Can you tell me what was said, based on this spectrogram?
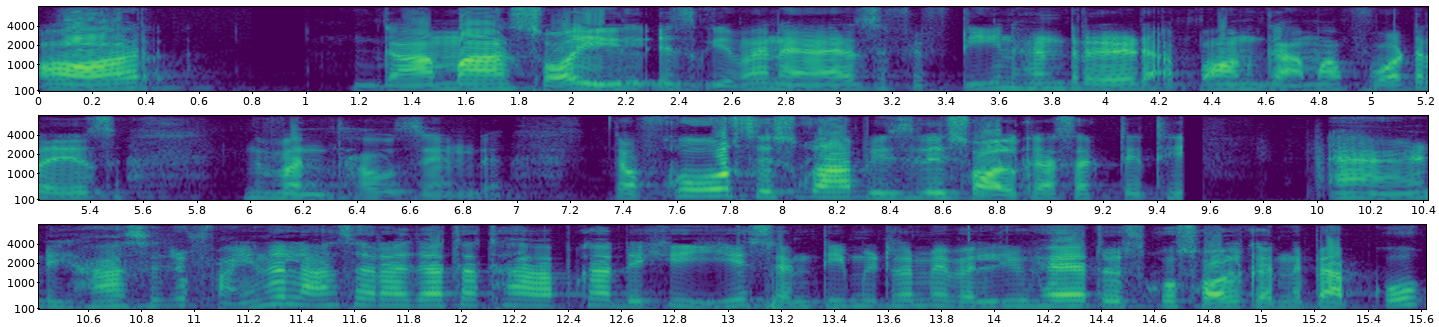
और gamma soil is given as 1500 upon gamma of water is 1000 तो ऑफ़ कोर्स इसको आप इजीली सॉल्व कर सकते थे। एंड यहाँ से जो फाइनल आंसर आ जाता था आपका, देखिए ये सेंटीमीटर में वैल्यू है तो इसको सॉल्व करने पे आपको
